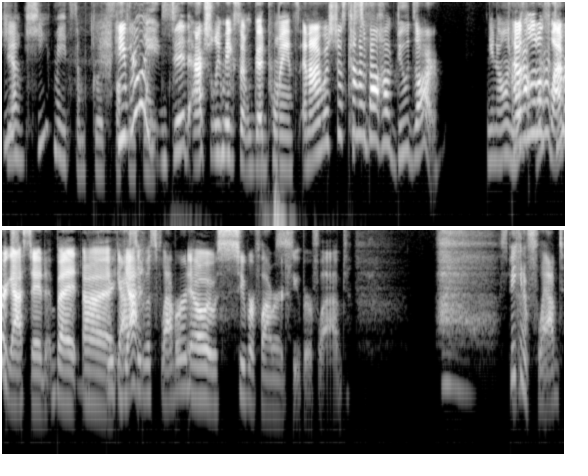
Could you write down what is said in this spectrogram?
He, Yeah. he made some good He really points. did actually make some good points, and I was just kind just of about how dudes are. You know, and I was not- a little we're dudes. flabbergasted, but uh, Your yeah. was flabbered. Oh, it was super flabbered. Super flabbed. Speaking of flabbed,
